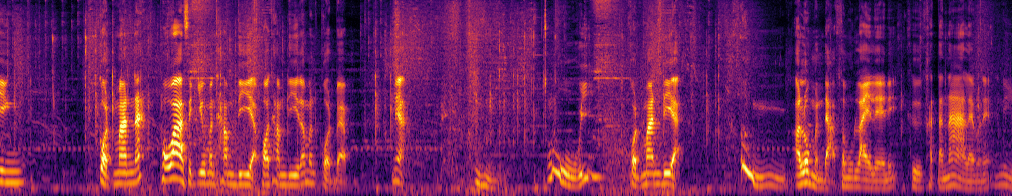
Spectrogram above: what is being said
ริง ๆกดมันนะ เพราะว่าสกิลมันทำดีอะพอทำดีแล้วมันกดแบบ เนี่ยอื้อหือโอ้โหกดมันดีอะอารมณ์เหมือนดาบสมุไรเลยอันนี่คือคาตาน่าอะไรมาเนี้ยนี่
